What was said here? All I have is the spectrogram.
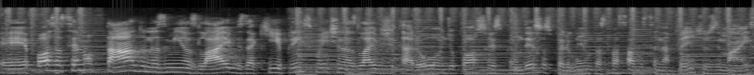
é, possa ser notado nas minhas lives aqui, principalmente nas lives de tarô, onde eu posso responder suas perguntas, passar você na frente dos demais.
